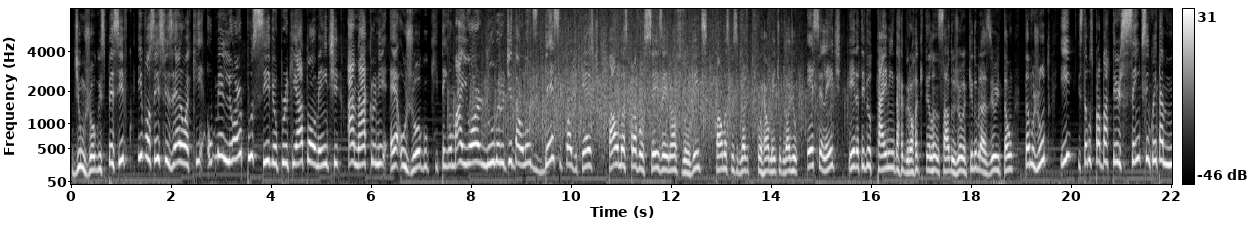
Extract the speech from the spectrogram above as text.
de um jogo específico. E vocês fizeram aqui o melhor possível, porque atualmente Anacrone é o jogo que tem o maior número de downloads desse podcast. Palmas pra vocês aí, nossos ouvintes. Palmas pra esse episódio, porque ficou realmente um episódio excelente. E ainda teve o timing da Grok ter lançado o jogo aqui no Brasil. Então, tamo junto. E estamos pra bater 150 mil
